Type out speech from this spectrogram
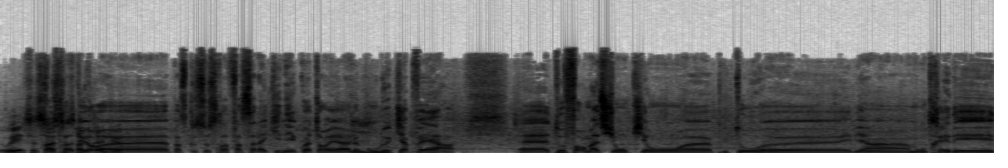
Oui, ce sera, dur, très dur. parce que ce sera face à la Guinée équatoriale ou le Cap Vert. Euh, deux formations qui ont euh, plutôt euh, eh montré des,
